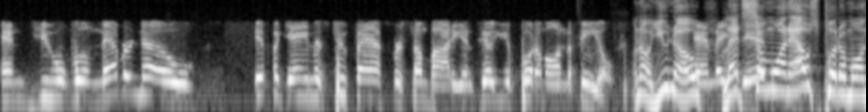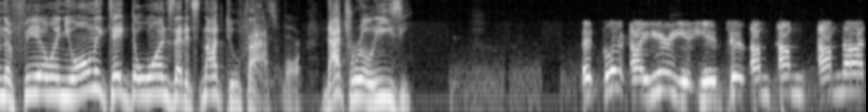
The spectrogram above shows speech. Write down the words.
And you will never know if a game is too fast for somebody until you put them on the field. Oh, no, you know, let did. someone else put them on the field, and you only take the ones that it's not too fast for. That's real easy. Look, I hear you. You just, I'm, I'm, I'm not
